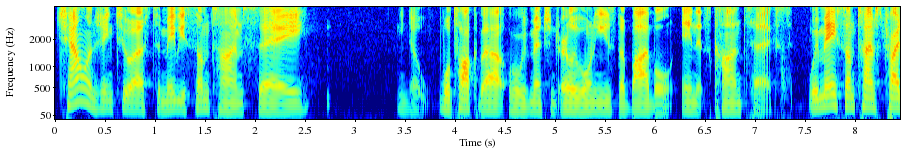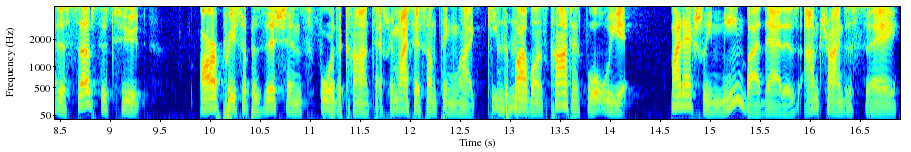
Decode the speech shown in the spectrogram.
challenging to us to maybe sometimes say, you know, we'll talk about, or we've mentioned earlier, we want to use the Bible in its context. We may sometimes try to substitute our presuppositions for the context. We might say something like, keep mm-hmm. the Bible in its context. But what we might actually mean by that is, I'm trying to say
